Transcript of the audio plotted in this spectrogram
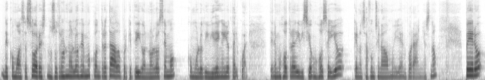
de como asesores. Nosotros no los hemos contratado porque te digo, no lo hacemos como lo dividen ellos tal cual. Tenemos otra división, José y yo, que nos ha funcionado muy bien por años, ¿no? Pero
